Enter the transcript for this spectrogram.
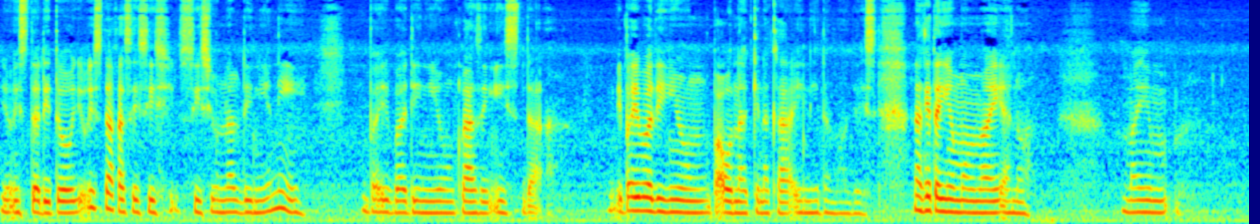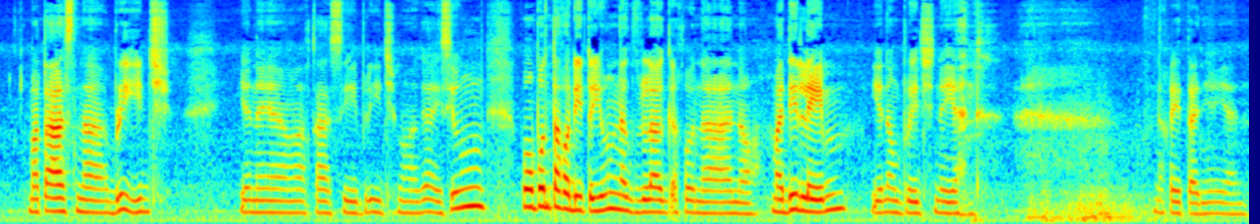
yung isda dito. Yung isda kasi seasonal din yan eh. Iba-iba din yung klaseng isda. Iba-iba din yung paon na kinakain nila mga guys. Nakita yung mga may ano, may mataas na bridge. Yan na yung Akasi Bridge mga guys. Yung pumupunta ko dito, yung nag-vlog ako na ano, madilim, yun ang bridge na yan. Nakita nyo yan.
